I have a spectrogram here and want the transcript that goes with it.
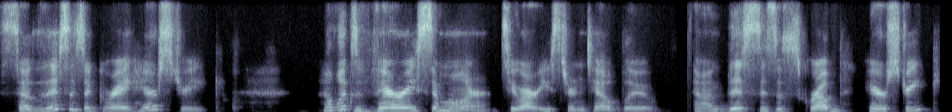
So this is a gray hair streak. It looks very similar to our eastern tail blue. Um, this is a scrub hair streak.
